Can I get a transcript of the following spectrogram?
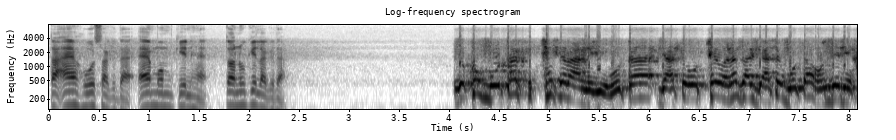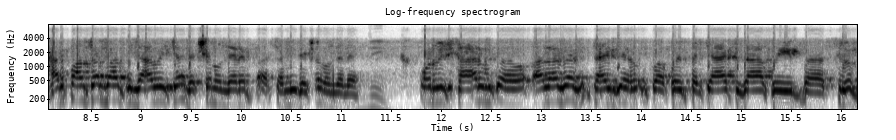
ਤਾਂ ਇਹ ਹੋ ਸਕਦਾ ਹੈ ਇਹ ਮੁਮਕਿਨ ਹੈ। ਤੁਹਾਨੂੰ ਕੀ ਲੱਗਦਾ? ਦੇਖੋ ਵੋਟਾਂ ਕਿੱਥੇ ਕਰਾਂਗੇ ਜੀ? ਵੋਟਾਂ ਜਾਂ ਤੇ ਉੱਥੇ ਹੋਣਾ ਗੱਲ ਜਾਂ ਤੇ ਵੋਟਾਂ ਹੁੰਦੇ ਨੇ। ਹਰ 5 ਸਾਲ ਬਾਅਦ ਪੰਜਾਬ ਵਿੱਚ ਇਲੈਕਸ਼ਨ ਹੁੰਦੇ ਨੇ ਅਸੈਂਬਲੀ ਇਲੈਕਸ਼ਨ ਹੁੰਦੇ ਨੇ। ਜੀ। ਔਰ ਵਿਸਥਾਰ ਅਲੱਗ ਅਲੱਗ ਟਾਈਪ ਦੇ ਕੋਈ ਪੰਚਾਇਤ ਦਾ ਕੋਈ ਸਿਵਕ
